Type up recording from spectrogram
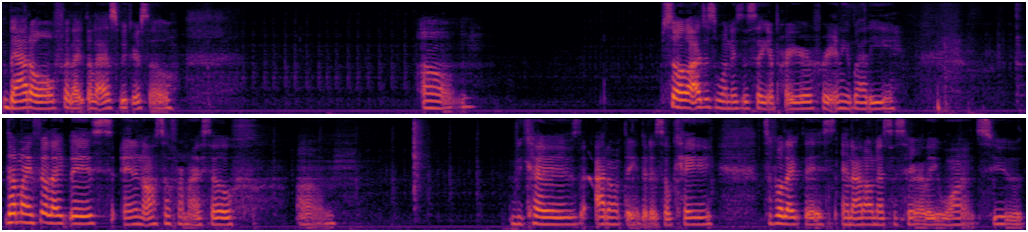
battle for like the last week or so um, so I just wanted to say a prayer for anybody that might feel like this, and also for myself, um, because I don't think that it's okay to feel like this, and I don't necessarily want to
